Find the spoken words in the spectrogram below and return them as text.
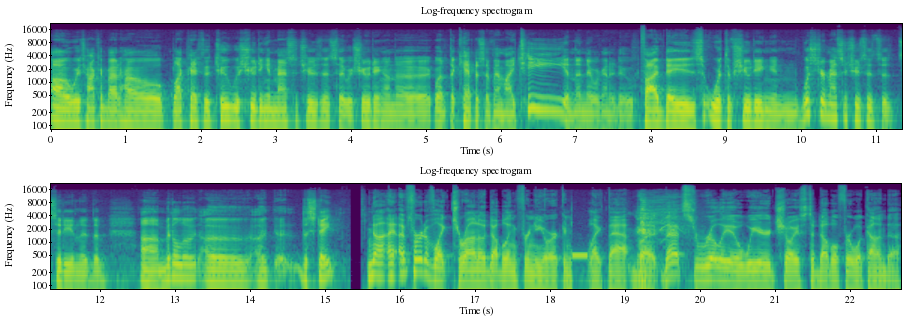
uh, we were talking about how Black Panther 2 was shooting in Massachusetts? They were shooting on the what the campus of MIT, and then they were going to do five days worth of shooting in Worcester, Massachusetts, a city in the, the uh, middle of uh, the state. No, I, have heard of like Toronto doubling for New York and like that, but that's really a weird choice to double for Wakanda.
